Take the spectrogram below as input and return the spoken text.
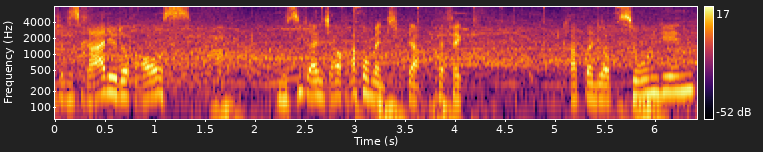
Ich habe das Radio doch aus. Musik eigentlich auch. Ach, Moment. Ja, perfekt. Gerade mal in die Option gehen.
